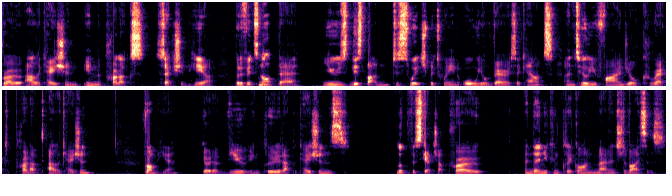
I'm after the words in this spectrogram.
Pro allocation in the products section here, but if it's not there, use this button to switch between all your various accounts until you find your correct product allocation. From here, go to View Included Applications, look for SketchUp Pro, and then you can click on Manage Devices.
